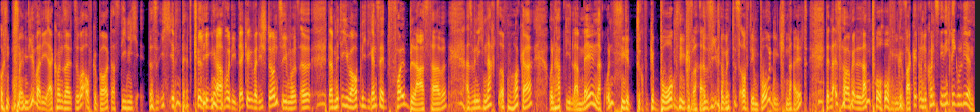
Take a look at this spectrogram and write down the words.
Und bei mir war die Aircon halt so aufgebaut, dass die mich, dass ich im Bett gelegen habe und die Decke über die Stirn ziehen muss, also, damit ich überhaupt nicht die ganze Zeit voll Blast habe. Also bin ich nachts auf dem Hocker und habe die Lamellen nach unten gebogen quasi, damit es auf den Boden knallt. Dann ist aber meine Lampe oben gewackelt und du konntest die nicht regulieren.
